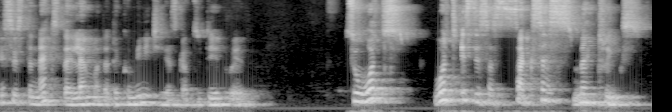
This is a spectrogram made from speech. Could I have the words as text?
this is the next dilemma that the community has got to deal with. So what, what is the success metrics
